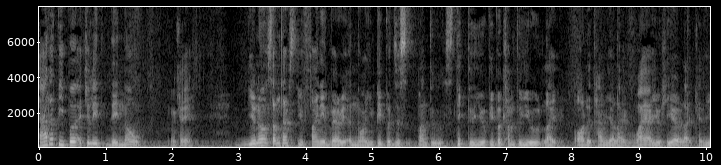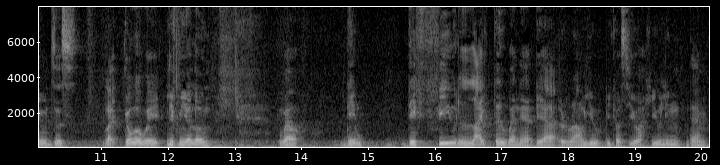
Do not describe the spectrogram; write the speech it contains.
other people actually they know okay? You know sometimes you find it very annoying. People just want to stick to you. People come to you like all the time. You're like why are you here? Like can you just like go away leave me alone. Well they they feel lighter when they are around you because you are healing them.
